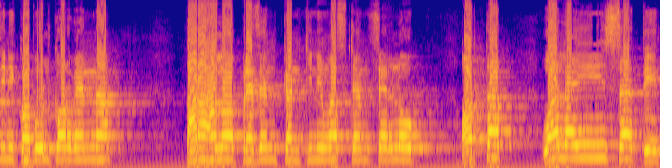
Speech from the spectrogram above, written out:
তিনি কবুল করবেন না তারা হলো প্রেজেন্ট কন্টিনিউয়াস টেন্সের লোক। অর্থাৎ ওয়ালাইসাতিত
